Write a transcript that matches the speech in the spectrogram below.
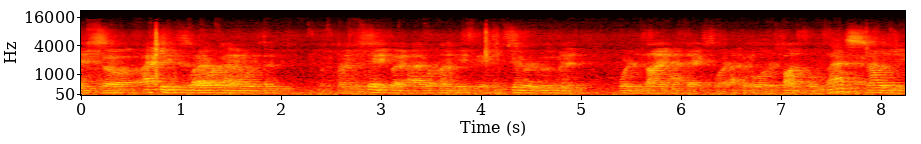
and so, actually, this is what I work on, I don't want to my mistake, but I work on basically a consumer movement where design ethics, or ethical or responsible design technology,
